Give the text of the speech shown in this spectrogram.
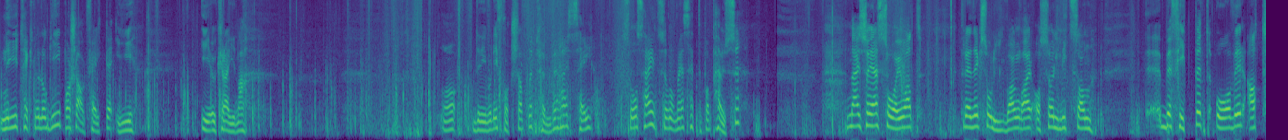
ny teknologi på slagfeltet i, i Ukraina. Nå driver de fortsatt med tømmer her, selv så seint, så nå må jeg sette på pause. Nei, så jeg så jo at Fredrik Solvang var også litt sånn eh, befippet over at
